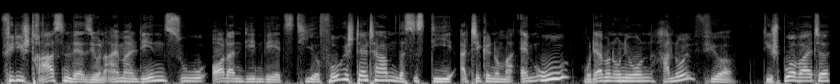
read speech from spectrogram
für die Straßenversion einmal den zu ordern, den wir jetzt hier vorgestellt haben. Das ist die Artikelnummer MU, Modellbahn Union H0 für die Spurweite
